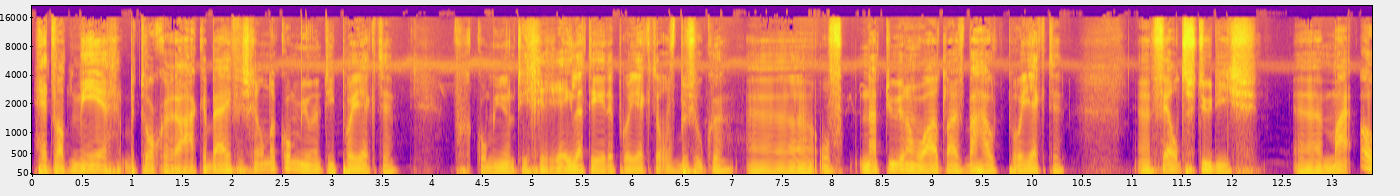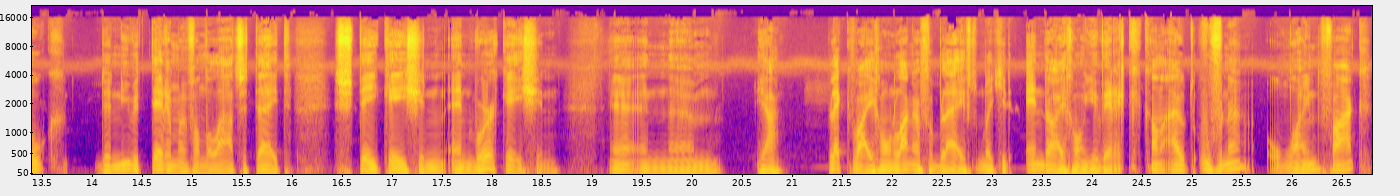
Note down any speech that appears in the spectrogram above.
het wat meer betrokken raken bij verschillende community projecten. Community gerelateerde projecten of bezoeken. of natuur- en wildlife behoudprojecten. eh, veldstudies. maar ook de nieuwe termen van de laatste tijd. Staycation en workation. En ehm, ja, plek waar je gewoon langer verblijft. Omdat je en daar je gewoon je werk kan uitoefenen. Online vaak.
